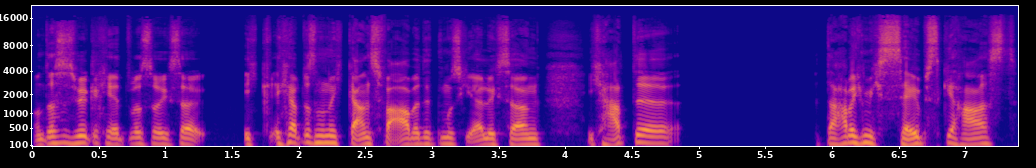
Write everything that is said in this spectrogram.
und das ist wirklich etwas, wo ich sage, ich, ich habe das noch nicht ganz verarbeitet, muss ich ehrlich sagen. Ich hatte, da habe ich mich selbst gehasst,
